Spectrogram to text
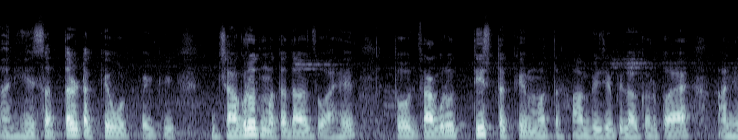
आणि हे सत्तर टक्के वोटपैकी जागृत मतदार जो आहे तो जागृत तीस टक्के मत हा बी जे पीला करतो आहे आणि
